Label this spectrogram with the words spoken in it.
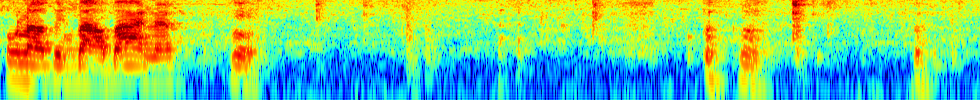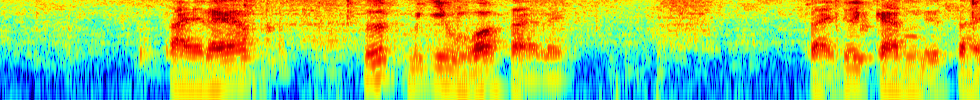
พวกเราเป็นบ่าวบ้านนะนี่ ใส่แล้วเอ๊ะเมื่อกี้ผมว่าใส่อะไรใส่ด้วยกันหรือใส่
